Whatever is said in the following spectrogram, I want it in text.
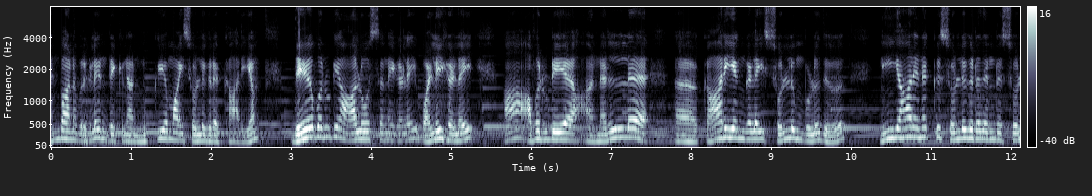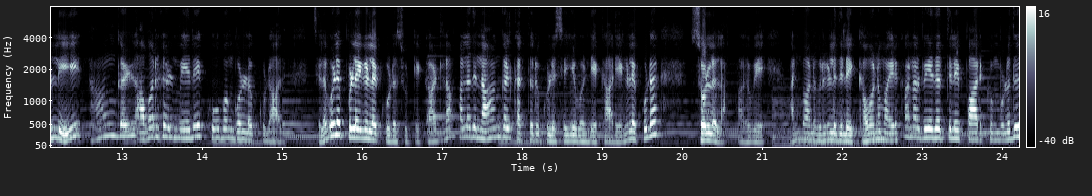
அன்பானவர்களே இன்றைக்கு நான் முக்கியமாய் சொல்லுகிற காரியம் தேவனுடைய ஆலோசனைகளை வழிகளை அவருடைய நல்ல காரியங்களை சொல்லும் பொழுது நீ யார் எனக்கு சொல்லுகிறது என்று சொல்லி நாங்கள் அவர்கள் மீதே கோபம் கொள்ளக்கூடாது. சில பல பிள்ளைகளை கூட சுட்டி காட்டலாம் அல்லது நாங்கள் கத்தருக்குள்ளே செய்ய வேண்டிய காரியங்களை கூட சொல்லலாம். ஆகவே அன்பானவர்கள் இதிலே கவனமாக இருக்கும் ஆனால் வேதத்திலே பார்க்கும் பொழுது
